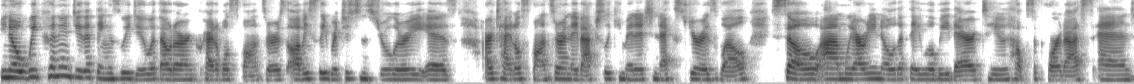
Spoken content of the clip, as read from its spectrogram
you know, we couldn't do the things we do without our incredible sponsors. Obviously, Richardson's Jewelry is our title sponsor and they've actually committed to next year as well. So um, we already know that they will be there to help support us. And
